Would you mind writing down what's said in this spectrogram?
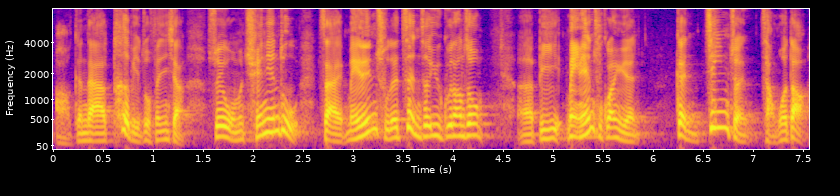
啊，跟大家特别做分享。所以，我们全年度在美联储的政策预估当中，呃，比美联储官员更精准掌握到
